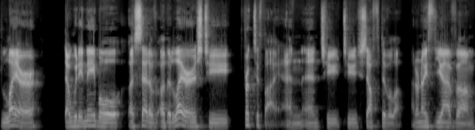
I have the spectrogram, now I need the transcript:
layer that would enable a set of other layers to fructify and and to to self develop. I don't know if you have um,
